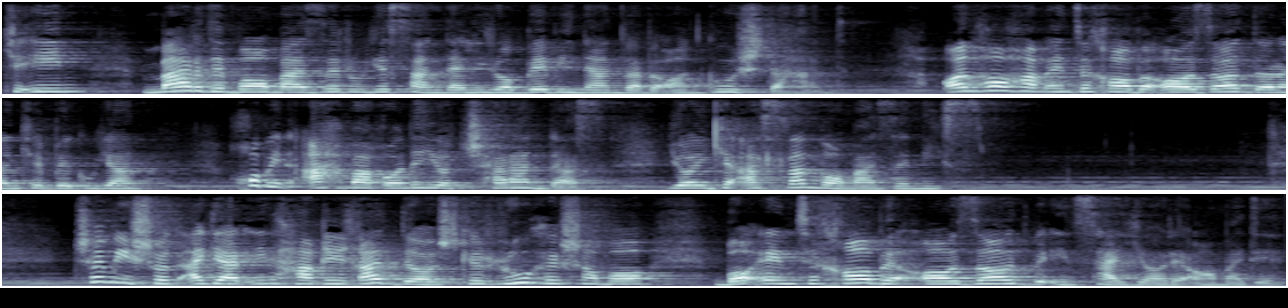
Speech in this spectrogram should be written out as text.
که این مرد بامزه روی صندلی را ببینند و به آن گوش دهند. آنها هم انتخاب آزاد دارند که بگویند خب این احمقانه یا چرند است یا اینکه اصلا بامزه نیست؟ چه می‌شد اگر این حقیقت داشت که روح شما با انتخاب آزاد به این سیاره آمده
